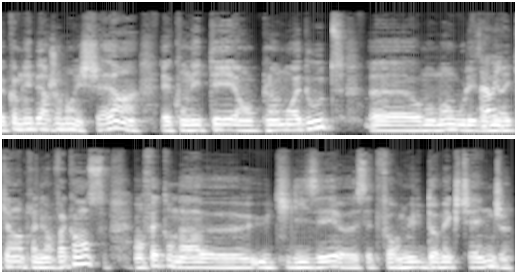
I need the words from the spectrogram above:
euh, comme l'hébergement est cher et qu'on était en plein mois d'août, euh, au moment où les ah Américains prennent leurs vacances, en fait, on a euh, utilisé cette formule d'home exchange.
